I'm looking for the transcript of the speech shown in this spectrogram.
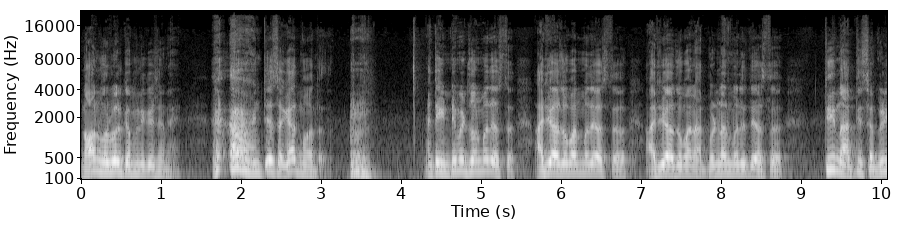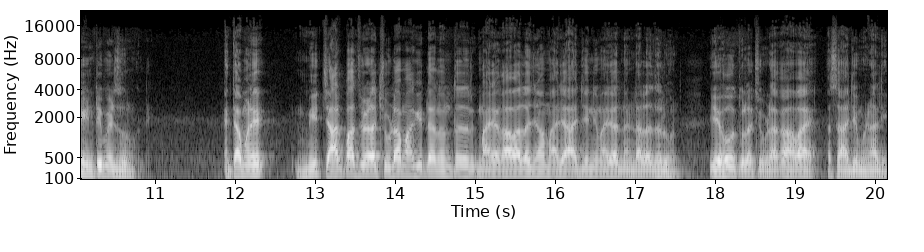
नॉन व्हर्बल कम्युनिकेशन आहे. आणि ते सगळ्यात महत्त्वाचं. आणि ते इंटिमेट झोनमध्ये असतं. आजी आजोबांमध्ये असतं. आजी आजोबा नातवंडांमध्ये ते असतं. ती नाती सगळी इंटिमेट झोनमध्ये आणि त्यामुळे मी चार पाच वेळा चिवडा मागितल्यानंतर माझ्या गावाला जेव्हा माझ्या आजीने माझ्या दंडाला धरून ये हो तुला चिवडा का हवा आहे? असं आजी म्हणाली.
